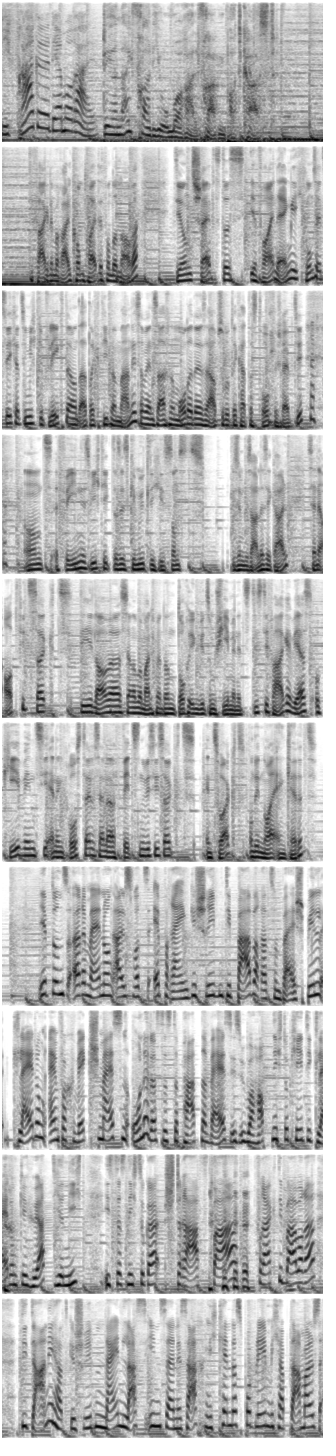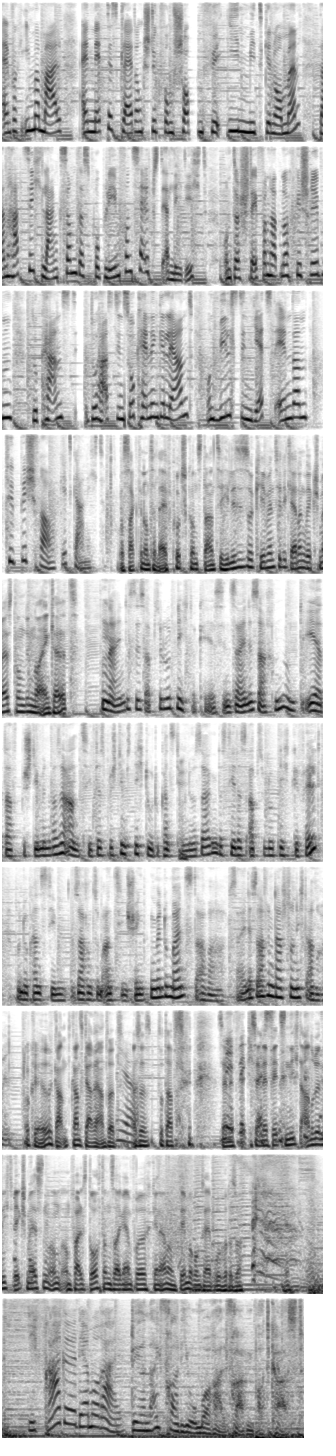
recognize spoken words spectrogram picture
Die Frage der Moral. Der Live-Radio Moralfragen-Podcast. Die Frage der Moral kommt heute von der Laura, die uns schreibt, dass ihr Freund eigentlich grundsätzlich ein ziemlich gepflegter und attraktiver Mann ist, aber in Sachen Mode der ist eine absolute Katastrophe, schreibt sie. Und für ihn ist wichtig, dass es gemütlich ist, sonst ist ihm das alles egal. Seine Outfits, sagt die Laura, sind aber manchmal dann doch irgendwie zum Schämen. Jetzt ist die Frage, wäre es okay, wenn sie einen Großteil seiner Fetzen, wie sie sagt, entsorgt und ihn neu einkleidet? Ihr habt uns eure Meinung als WhatsApp reingeschrieben. Die Barbara zum Beispiel. Kleidung einfach wegschmeißen, ohne dass das der Partner weiß, ist überhaupt nicht okay. Die Kleidung gehört dir nicht. Ist das nicht sogar strafbar? fragt die Barbara. Die Dani hat geschrieben, nein, lass ihn seine Sachen. Ich kenne das Problem. Ich habe damals einfach immer mal ein nettes Kleidungsstück vom Shoppen für ihn mitgenommen. Dann hat sich langsam das Problem von selbst erledigt. Und der Stefan hat noch geschrieben, du kannst, du hast ihn so kennengelernt und willst ihn jetzt ändern. Typisch Frau, geht gar nicht. Was sagt denn unser Life-Coach Konstanze Hill? Ist es okay, wenn sie die Kleidung wegschmeißt und ihn neu einkleidet? Nein, das ist absolut nicht okay. Es sind seine Sachen und er darf bestimmen, was er anzieht. Das bestimmst nicht du. Du kannst ihm nur sagen, dass dir das absolut nicht gefällt und du kannst ihm Sachen zum Anziehen schenken, wenn du meinst, aber seine Sachen darfst du nicht anrühren. Okay, also ganz, ganz klare Antwort. Ja. Also du darfst seine, seine Fetzen nicht anrühren, nicht wegschmeißen und, und falls doch, dann sage einfach, keine Ahnung, Dämmerungseinbruch oder so. Die Frage der Moral. Der Live-Radio Moralfragen-Podcast.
